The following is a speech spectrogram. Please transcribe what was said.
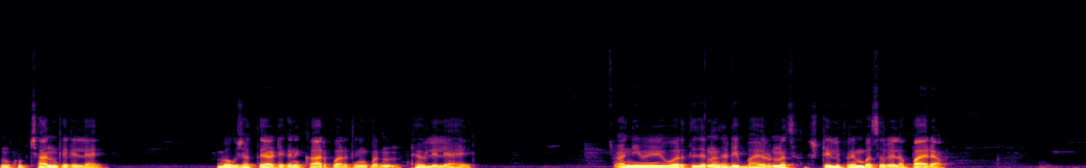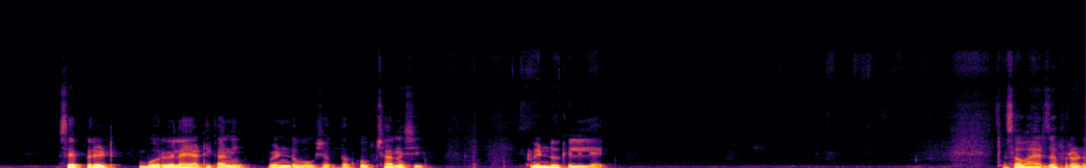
पण खूप छान केलेली आहे. बघू शकता या ठिकाणी कार पार्किंग पण ठेवलेली आहे. आणि वरती जाण्यासाठी बाहेरूनच स्टील फ्रेम बसवलेल्या पायऱ्या. सेपरेट बोरवेल आहे या ठिकाणी. विंडो बघू शकता खूप छान अशी विंडो केलेली आहे. असा बाहेरचा फ्रंट.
